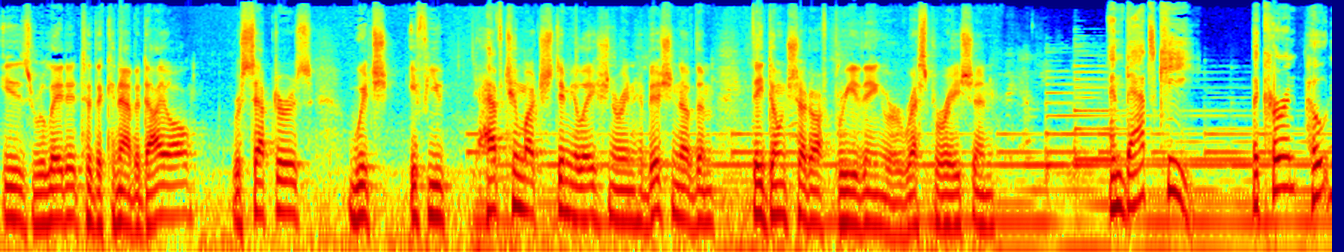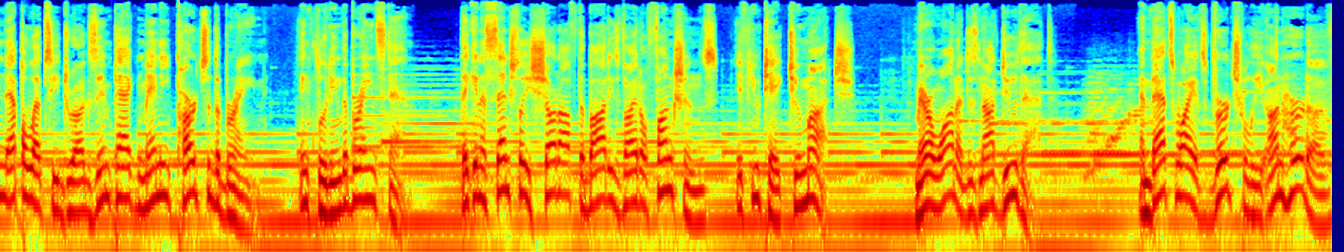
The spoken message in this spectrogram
is related to the cannabinoid receptors, which, if you have too much stimulation or inhibition of them, they don't shut off breathing or respiration. And that's key. The current potent epilepsy drugs impact many parts of the brain, including the brainstem. They can essentially shut off the body's vital functions if you take too much. Marijuana does not do that. And that's why it's virtually unheard of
